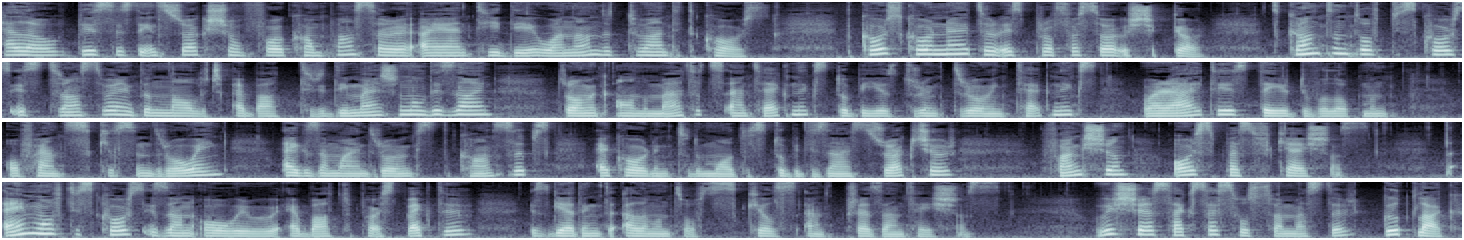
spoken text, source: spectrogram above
Hello, this is the instruction for compulsory INTD 120 course. The course coordinator is Professor Işıkgör. The content of this course is transferring the knowledge about three-dimensional design, drawing on the methods and techniques to be used during drawing techniques, varieties, their development of hand skills in drawing, examine drawings concepts according to the models to be designed structure, function, or specifications. The aim of this course is an overview about the perspective, is getting the element of skills and presentations. Wish you a successful semester. Good luck!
